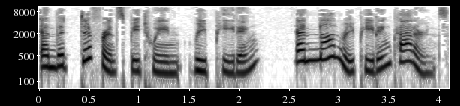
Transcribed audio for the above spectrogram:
and the difference between repeating and non-repeating patterns.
